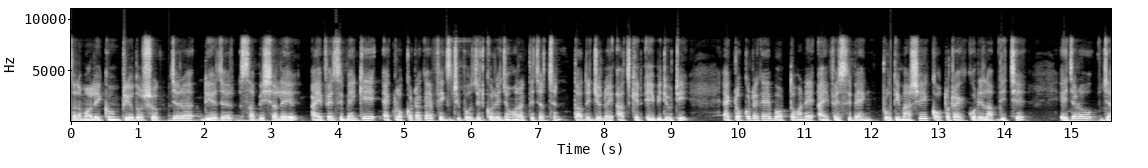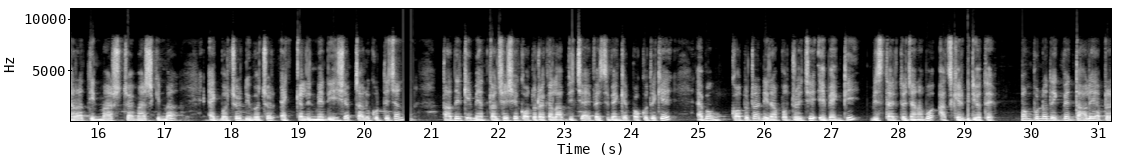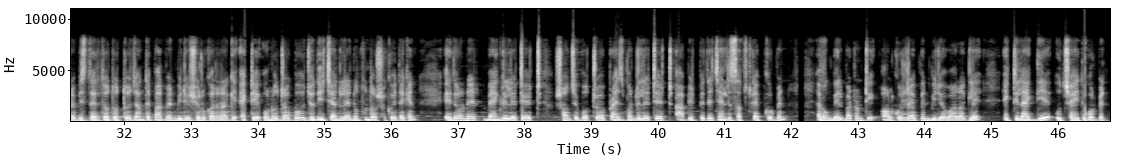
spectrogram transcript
আসসালামু আলাইকুম, প্রিয় দর্শক। যারা দুই হাজার ছাব্বিশ সালে আইএফআইসি ব্যাংকে এক লক্ষ টাকা ফিক্সড ডিপোজিট করে জমা রাখতে চাচ্ছেন, তাদের জন্যই আজকের এই ভিডিওটি। এক লক্ষ টাকায় বর্তমানে আইএফআইসি ব্যাংক প্রতি মাসে কত টাকা করে লাভ দিচ্ছে? এছাড়াও যারা তিন মাস, ছয় মাস কিংবা এক বছর, দুই বছর এককালীন মেয়াদি হিসাব চালু করতে চান, তাদেরকে মেয়াদকাল শেষে কত টাকা লাভ দিচ্ছে আইএফআইসি ব্যাংকের পক্ষ থেকে এবং কতটা নিরাপদ রয়েছে এই ব্যাংকটি, বিস্তারিত জানাব আজকের ভিডিওতে। সম্পূর্ণ দেখবেন তাহলে আপনারা বিস্তারিত তথ্য জানতে পারবেন। ভিডিও শুরু করার আগে একটি অনুরোধ রাখব, যদি চ্যানেলে নতুন দর্শক হয়ে থাকেন এই ধরনের ব্যাংক রিলেটেড, সঞ্চয়পত্র, প্রাইস বন্ড রিলেটেড আপডেট পেতে চ্যানেলটি সাবস্ক্রাইব করবেন এবং বেল বাটনটি অল করে রাখবেন। ভিডিও ভালো লাগলে একটি লাইক দিয়ে উৎসাহিত করবেন।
